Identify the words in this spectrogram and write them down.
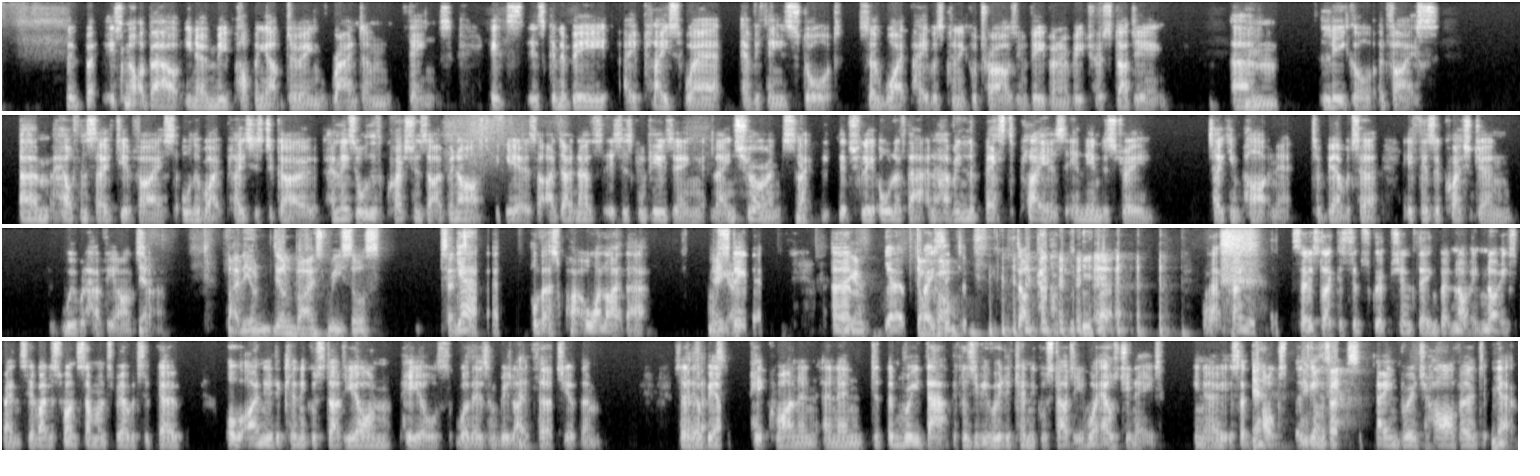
but it's not about you know me popping up doing random things. It's it's going to be a place where everything is stored. So white papers, clinical trials, in vivo and in vitro studying, um, mm. legal advice, um, health and safety advice, all the right places to go. And these are all the questions that I've been asked for years. I don't know. It's, just confusing. Like insurance, like literally all of that, and having the best players in the industry taking part in it to be able to, if there's a question, we would have the answer. Yeah. Like the un, the unbiased resource center. Yeah. Oh, that's quite. Oh, I like that. I'll steal it. Um, yeah, dot com. dot com. yeah. that kind of. So it's like a subscription thing, but not not expensive. I just want someone to be able to go. Oh, I need a clinical study on peels. Well, there's going to be like thirty of them. So Perfect. they'll be able to pick one and, and then and read that because if you read a clinical study, what else do you need? You know, it's at yeah, Oxford, University, Cambridge, Harvard, mm-hmm. yeah,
